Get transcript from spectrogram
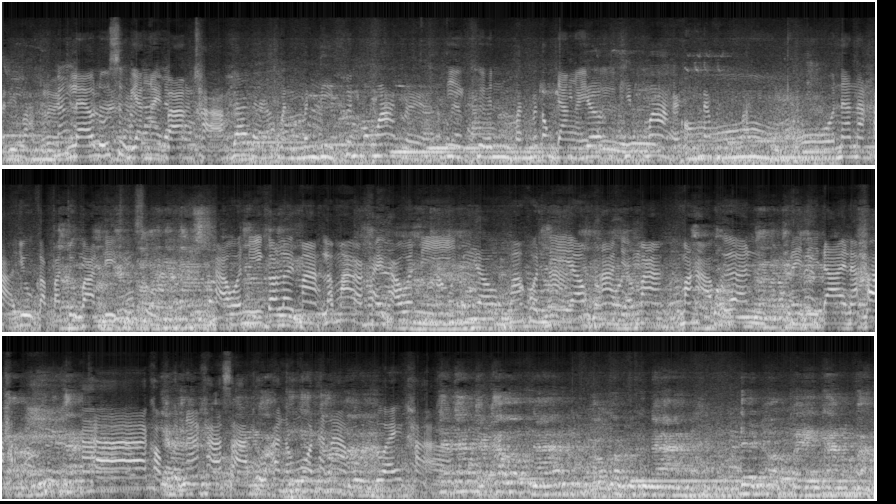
ปฏิบัติเลยแล้วรู้สึกยังไงบ้างคะมันมันดีขึ้นมากๆเลยอะดีขึ้นมันไม่ต้องยังไงเยอะเอ่ยคิดมากอะคิดนั่งโอ้โห นั่นนะคะอยู่กับปัจจุบันดีที่สุดค่ะวันนี้ก็เลยมาแล้วมากับใครคะวันนี้เดียวมาคนเดียวอ่าเดี๋ยวมามาหาเพื่อนในนี้ได้นะคะค่ะขอบคุณนะคะสาธุอนุโมทนาบุญด้วยค่ะถ้าท่านจะเข้าห้องน้ำขอความกรุณาเดินออกไปทางฝั่ง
